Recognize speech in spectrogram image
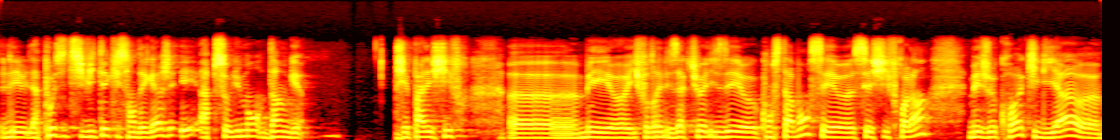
la positivité qui s'en dégage est absolument dingue. J'ai pas les chiffres, euh, mais euh, il faudrait les actualiser euh, constamment ces, chiffres-là. Mais je crois qu'il y a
